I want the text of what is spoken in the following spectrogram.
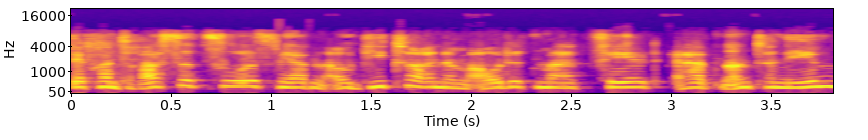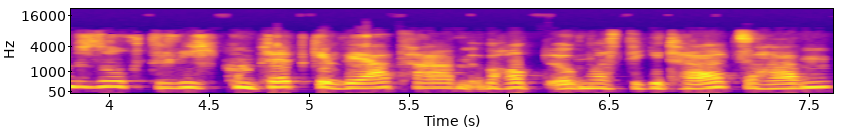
Der Kontrast dazu ist, mir hat ein Auditor in einem Audit mal erzählt, er hat ein Unternehmen besucht, die sich komplett gewehrt haben, überhaupt irgendwas digital zu haben,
